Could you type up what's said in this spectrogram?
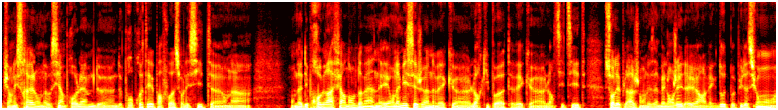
puis en Israël, on a aussi un problème de, de propreté parfois sur les sites. On a on a des progrès à faire dans le domaine. Et on a mis ces jeunes avec euh, leur kipote, avec euh, leur tzitzit, sur les plages. On les a mélangés d'ailleurs avec d'autres populations.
